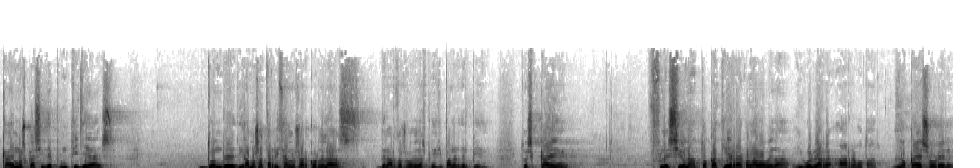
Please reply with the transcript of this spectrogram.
caemos casi de puntillas donde, digamos, aterrizan los arcos de las, de las dos bóvedas principales del pie. Entonces cae, flexiona, toca tierra con la bóveda y vuelve a rebotar no cae sobre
